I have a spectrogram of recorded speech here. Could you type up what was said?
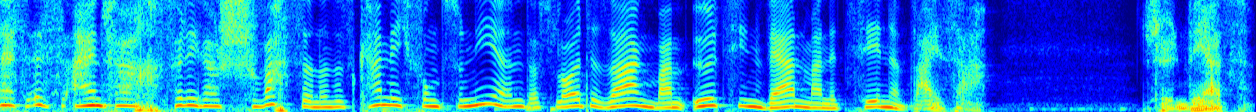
es ist einfach völliger Schwachsinn und es kann nicht funktionieren, dass Leute sagen, beim Ölziehen werden meine Zähne weißer. Schön wär's,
